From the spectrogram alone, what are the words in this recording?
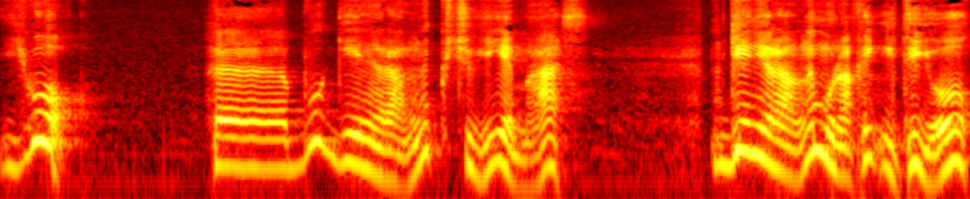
yo'q. Bu generalni kuchugi emas. Generalni bunaqa iti yo'q.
